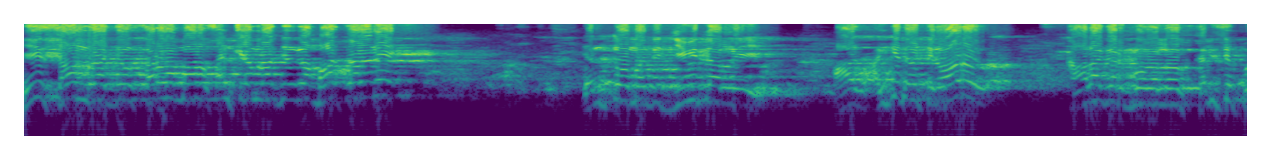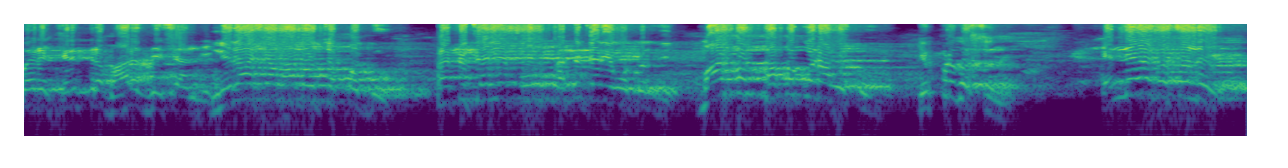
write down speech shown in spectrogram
ఈ సామ్రాజ్యం సర్వమాన సంక్షేమ రాజ్యంగా మార్చాలని ఎంతో మంది జీవితాల్ని ఆ- అంకితం ఇచ్చిన వారు కాలగర్భంలో కలిసిపోయిన చరిత్ర భారతదేశాన్ని. నిరాశవాదం చెప్పొద్దు. ప్రతి చర్యకు ప్రతి చర్య ఉంటుంది. మార్పు తప్పకుండా వస్తుంది. ఎప్పుడు వస్తుంది? ఎన్నేళ్ళకి వస్తుంది?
